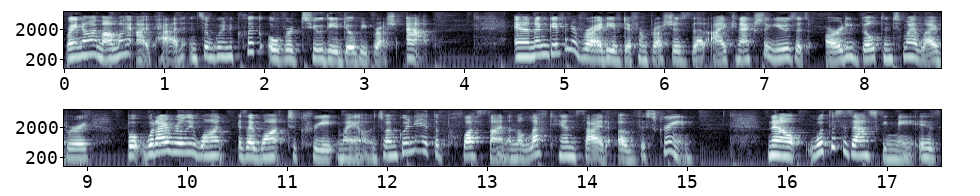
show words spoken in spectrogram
Right now I'm on my iPad and so I'm going to click over to the Adobe Brush app. And I'm given a variety of different brushes that I can actually use that's already built into my library, but what I really want is I want to create my own. So I'm going to hit the plus sign on the left-hand side of the screen. Now, what this is asking me is,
